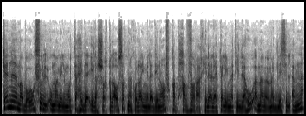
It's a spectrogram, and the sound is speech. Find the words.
كان مبعوث الأمم المتحدة إلى الشرق الأوسط نيكولاي ميلادينوف قد حذر خلال كلمة له أمام مجلس الأمن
